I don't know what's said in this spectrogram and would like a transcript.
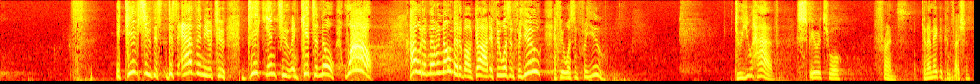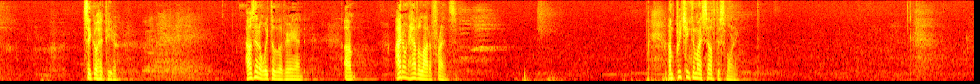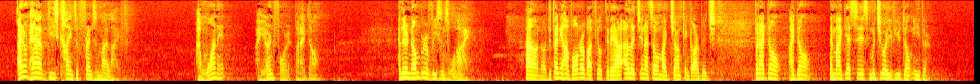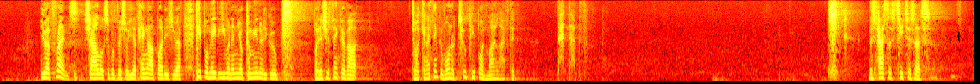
It gives you this, this avenue to dig into and get to know. Wow! I would have never known that about God if it wasn't for you, if it wasn't for you. Do you have spiritual friends? Can I make a confession? Say, go ahead, Peter. I was going to wait till the very end. Um, I don't have a lot of friends. I'm preaching to myself this morning. I don't have these kinds of friends in my life. I want it, I yearn for it, but I don't. And there are a number of reasons why. I don't know. Depending how vulnerable I feel today, I'll, let you in on some of my junk and garbage. But I don't. I don't. And my guess is majority of you don't either. You have friends, shallow, superficial. You have hangout buddies. You have people maybe even in your community group. But as you think about, do I, can I think of one or two people in my life that that depth? This passage teaches us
